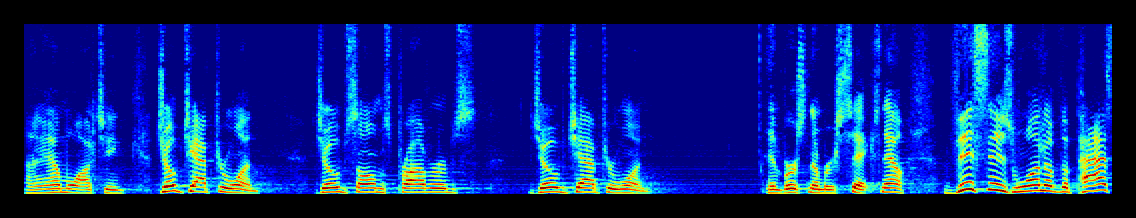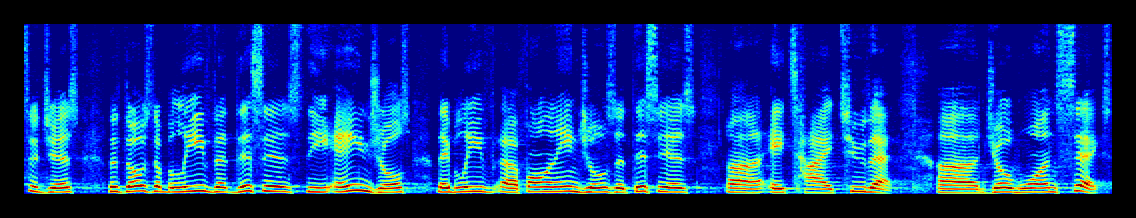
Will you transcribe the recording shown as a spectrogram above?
I am watching. Job chapter 1. Job, Psalms, Proverbs, Job chapter 1 and verse number 6. Now, this is one of the passages that those that believe that this is the angels, they believe uh, fallen angels, that this is uh, a tie to that. Uh, Job 1 6.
